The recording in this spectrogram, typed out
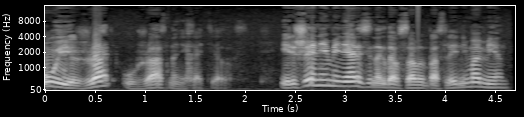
Уезжать ужасно не хотелось. И решения менялись иногда в самый последний момент.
